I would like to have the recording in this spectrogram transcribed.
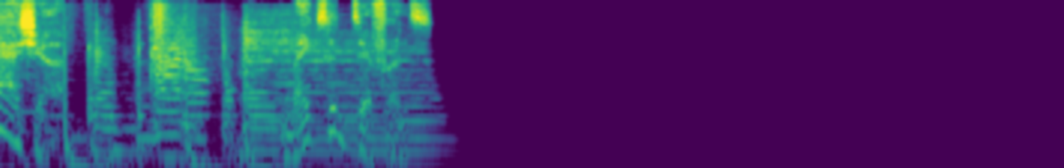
Cassia makes a difference.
